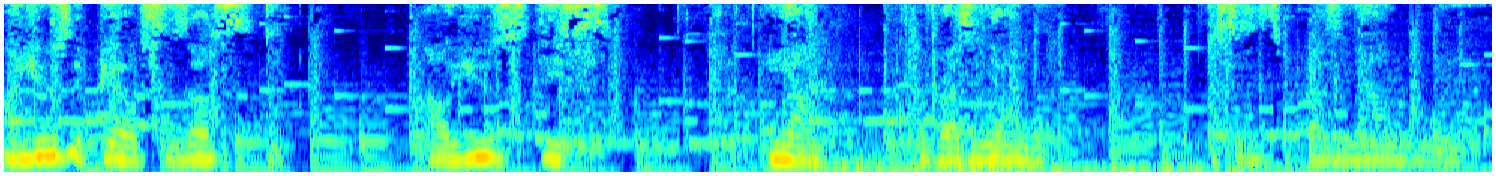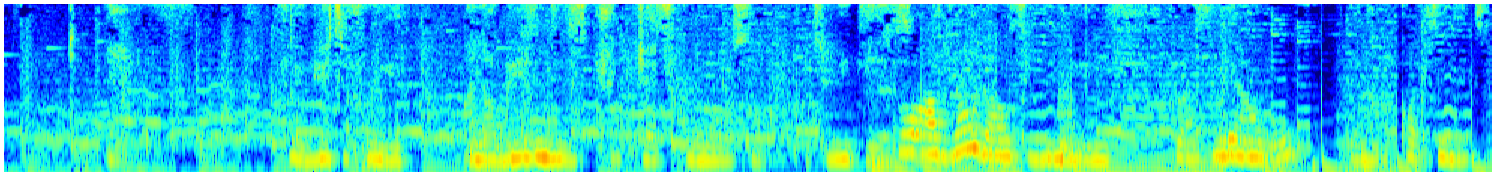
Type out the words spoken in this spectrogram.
I'll use a pair of scissors. I'll use this yarn for Brazilian wool. This is it, Brazilian wool. Yeah, for a beautiful look. And I'll be using this jet cream also to make the So I've rolled out the Brazilian wool, then I'm cutting it.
